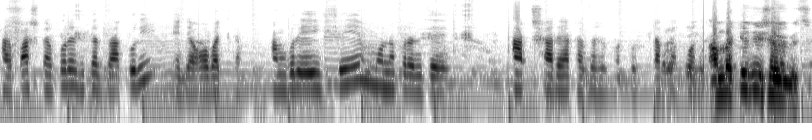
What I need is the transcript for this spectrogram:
আর পাঁচটার পরে যেটা যা করি, এটা ওভারটাইম আমগর এই সেই মনে করেন যে আট সাড়ে আট হাজারের মতো টাকা পরে আমরা কেজি হিসেবে বেছি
